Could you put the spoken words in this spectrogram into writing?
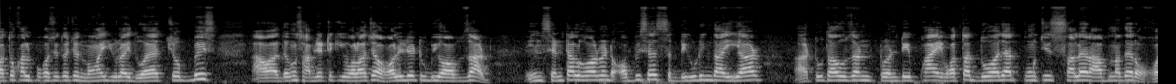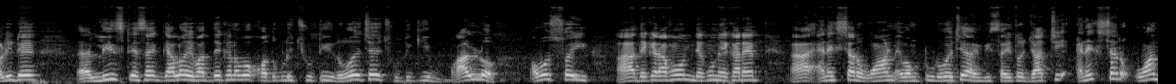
গতকাল প্রকাশিত হয়েছে নয় জুলাই দু হাজার চব্বিশ দেখুন সাবজেক্টে কী বলা হচ্ছে holiday to be observe in central government offices during the year two thousand twenty five অর্থাৎ দু হাজার পঁচিশ সালের আপনাদের হলিডে লিস্ট এসে গেল। এবার দেখে নেব কতগুলি ছুটি রয়েছে, ছুটি কি বাড়লো? অবশ্যই দেখে রাখুন। দেখুন এখানে অ্যানেক্সার ওয়ান এবং টু রয়েছে, আমি বিস্তারিত যাচ্ছি। অ্যানেক্সার ওয়ান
